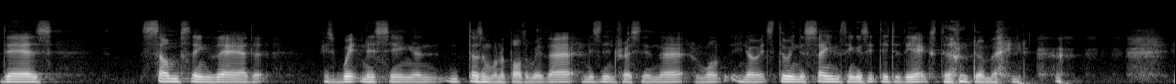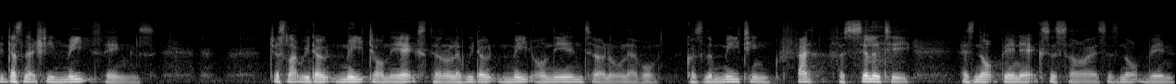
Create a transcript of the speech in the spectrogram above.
there's something there that is witnessing and doesn't want to bother with that and isn't interested in that and want you know it's doing the same thing as it did to the external domain. it doesn't actually meet things. Just like we don't meet on the external level, we don't meet on the internal level because the meeting fa- facility has not been exercised, has not been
